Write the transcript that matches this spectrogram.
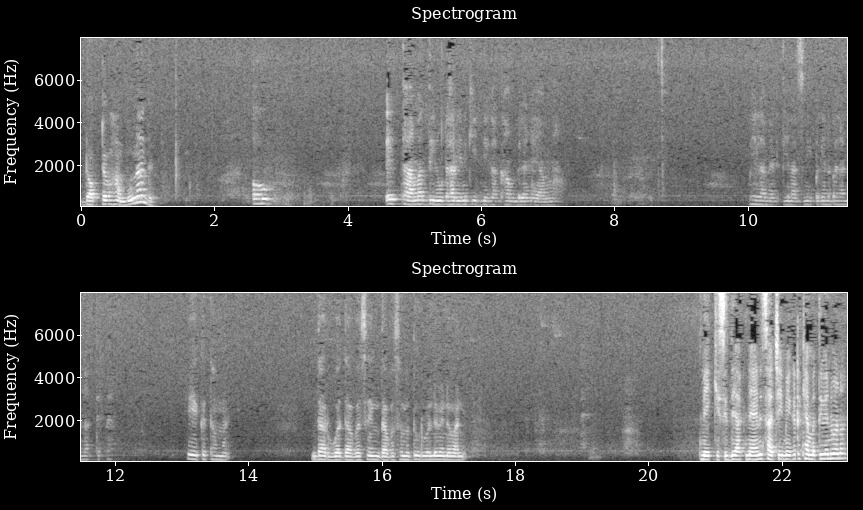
ડોක්ටර්ව හම්බුණාද? ඔව්. ඒ තාමත් දිනුට හරියන කිඩ්නි එකක් හම්බෙලා නෑ අම්මා. මේ ළමයට තියෙන අසනීප ගැන බලන්නත් එපා. ඒක තමයි. දරුවා දවසෙන් දවසම දුර්වල වෙනවනේ. මේ කිසි දෙයක් නෑනේ සචි මේකට කැමති වෙනවනම්.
